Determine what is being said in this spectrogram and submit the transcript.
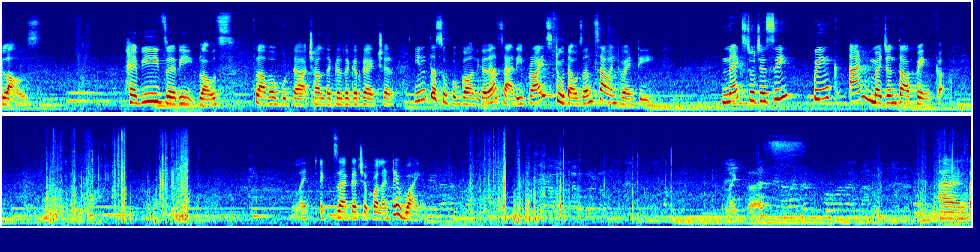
Blouse. Heavy zari blouse. Flower butta చాలా దగ్గర దగ్గరగా ఇచ్చారు. ఇంత సూపర్గా ఉంది కదా sari price two thousand seven twenty. Next వచ్చేసి పింక్ అండ్ మెజంతా పింక్. ఎగ్జాక్ట్గా చెప్పాలంటే wine like this and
